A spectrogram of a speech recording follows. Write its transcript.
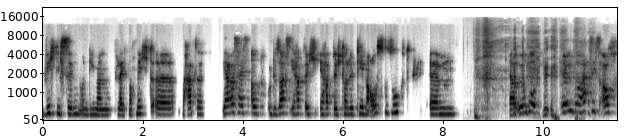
wichtig sind und die man vielleicht noch nicht äh, hatte. Ja, was heißt, und du sagst, ihr habt euch, ihr habt euch tolle Themen ausgesucht. Ähm, ja, irgendwo, nee. irgendwo hat sich's auch,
